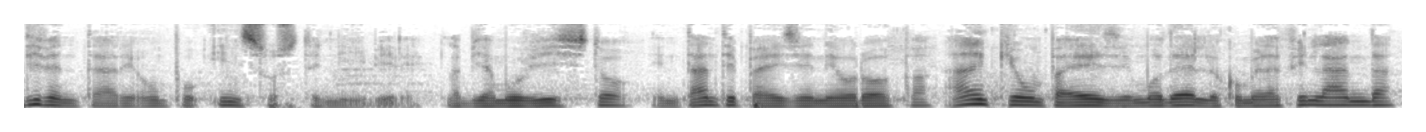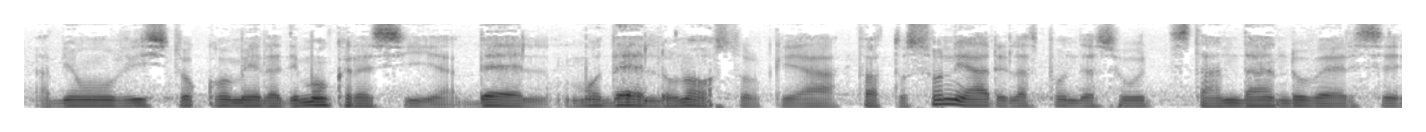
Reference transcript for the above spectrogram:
diventare un po' insostenibile. L'abbiamo visto in tanti paesi in Europa, anche un paese modello come la Finlandia abbiamo visto come la democrazia, bel modello nostro che ha fatto sognare la sponda sud, sta andando verso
